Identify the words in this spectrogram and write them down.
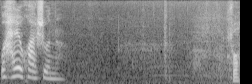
我还有话说呢。说。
